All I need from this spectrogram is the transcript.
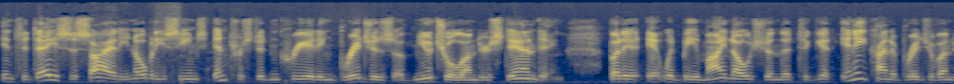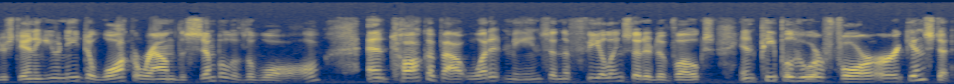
in today's society nobody seems interested in creating bridges of mutual understanding. But it, it would be my notion that to get any kind of bridge of understanding, you need to walk around the symbol of the wall and talk about what it means and the feelings that it evokes in people who are for or against it.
